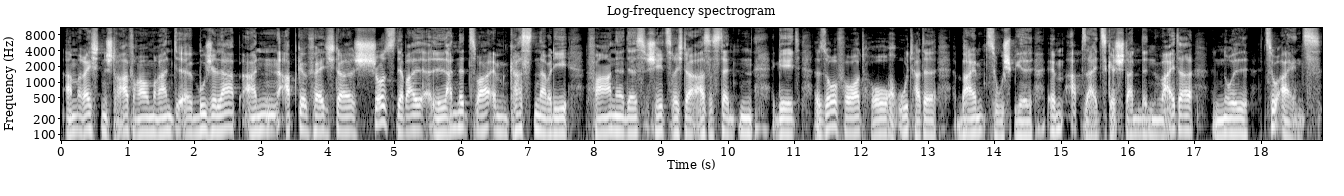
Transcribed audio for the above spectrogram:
am rechten Strafraumrand äh, Bougelab an, abgefälschter Schuss. Der Ball landet zwar im Kasten, aber die Fahne des Schiedsrichterassistenten geht sofort hoch. Uth hatte beim Zuspiel im Abseits gestanden. Weiter 0 zu 1.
